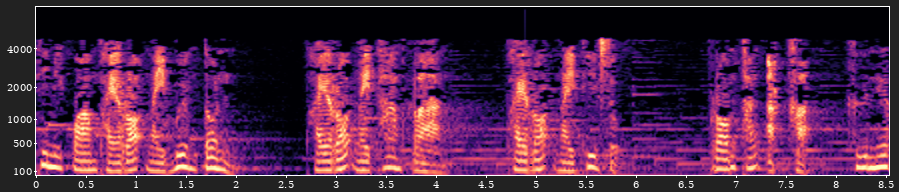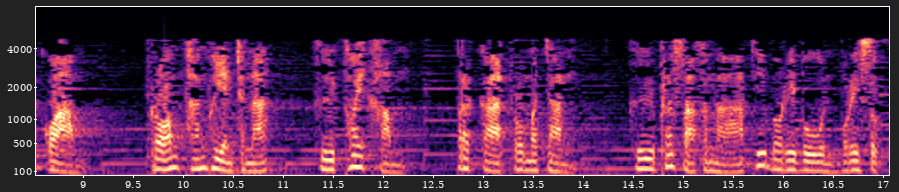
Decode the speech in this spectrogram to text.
ที่มีความไพเราะในเบื้องต้น ไพเราะในท่ามกลาง ไพเราะในที่สุด พร้อมทั้งอัตถะคือเนื้อความ พร้อมทั้งพยัญชนะ คือถ้อยคำประกาศพรหมจรรย์ คือพระศาสนาที่บริบูรณ์บริสุทธิ์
